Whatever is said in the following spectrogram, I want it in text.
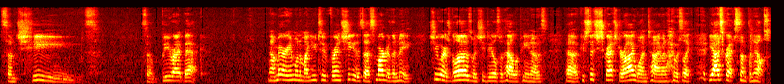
some cheese. So be right back. Now Marion, one of my YouTube friends, she is uh, smarter than me. She wears gloves when she deals with jalapenos. Because uh, she said she scratched her eye one time and I was like, yeah, I scratched something else.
